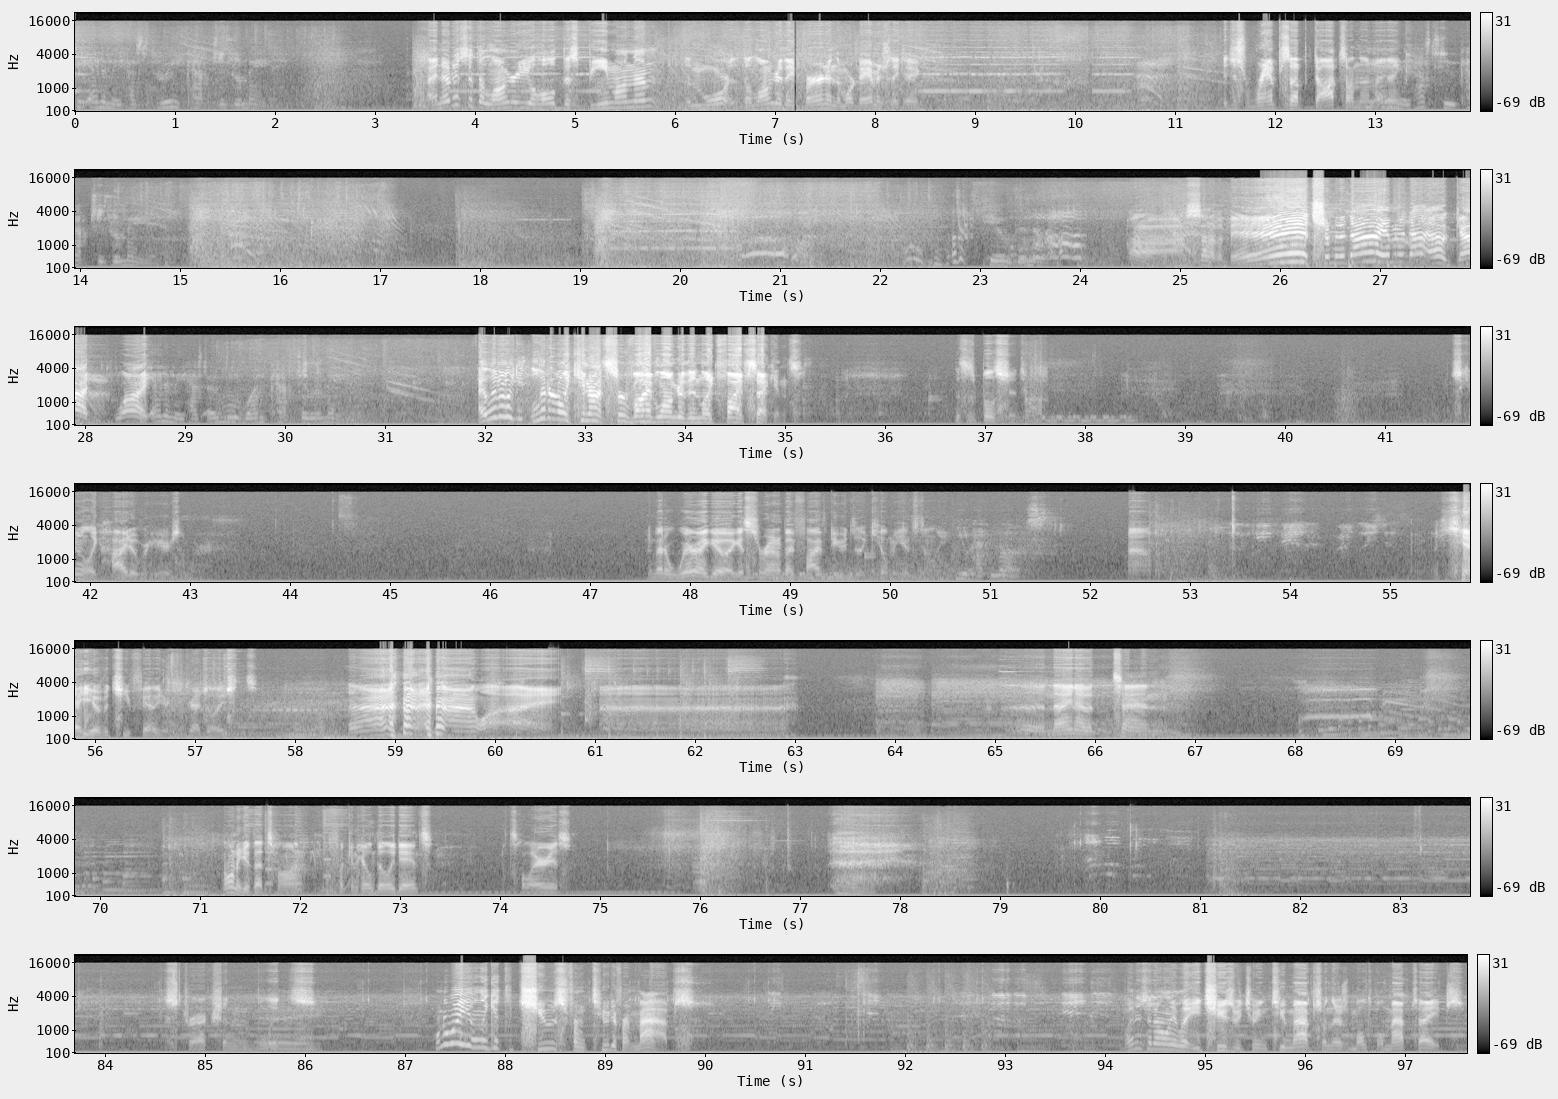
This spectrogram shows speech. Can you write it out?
The enemy has three captures remaining. I noticed that the longer you hold this beam on them, the more, the longer they burn and the more damage they take. It just ramps up dots on them, The I enemy think. has two captures remaining. Kill denied. Ah, son of a bitch! I'm gonna die! I'm gonna die! Oh god, why? The enemy has only one capture remaining. I literally, literally cannot survive longer than like five seconds. This is bullshit. I'm just gonna like hide over here somewhere. No matter where I go, I get surrounded by five dudes that kill me instantly. You have lost. Oh. Yeah, you have achieved failure. Congratulations. Why? Uh, uh, nine out of ten. I want to get that taunt. Fucking hillbilly dance. It's hilarious. Blitz. I wonder why you only get to choose from two different maps. Why does it only let you choose between two maps when there's multiple map types?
